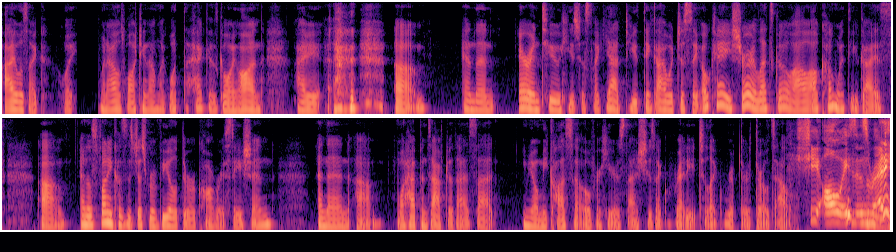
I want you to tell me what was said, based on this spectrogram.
I was like, what? When I was watching, I'm like, what the heck is going on? I, um, and then Eren too. He's just like, yeah. Do you think I would just say, okay, sure, let's go. I'll I'll come with you guys. Um, and it was funny because it's just revealed through a conversation, and then um, what happens after that is that you know Mikasa overhears that she's like ready to like rip their throats out. She always is ready.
